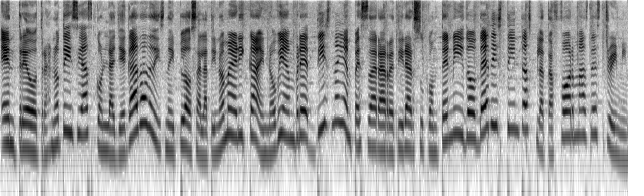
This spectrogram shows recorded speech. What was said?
Entre otras noticias, con la llegada de Disney Plus a Latinoamérica en noviembre, Disney empezará a retirar su contenido de distintas plataformas de streaming.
